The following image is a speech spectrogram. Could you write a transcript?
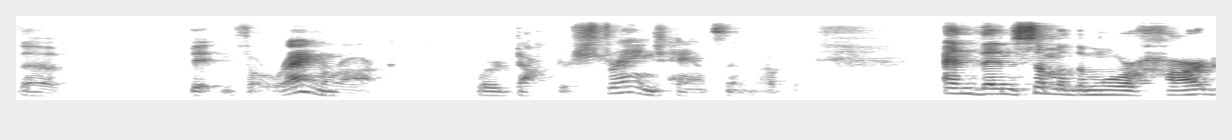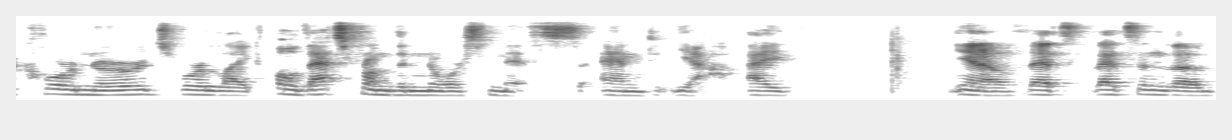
the bit in Thor Ragnarok, where Doctor Strange hands him up. And then some of the more hardcore nerds were like, oh, that's from the Norse myths. And yeah, I, you know, that's, that's in the,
